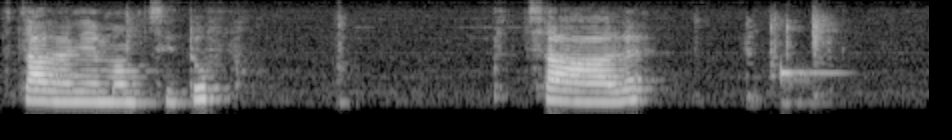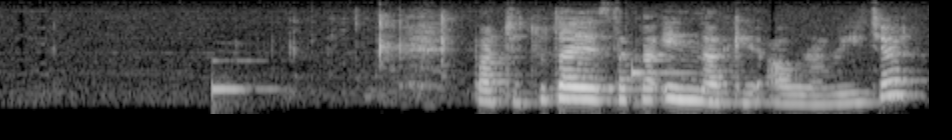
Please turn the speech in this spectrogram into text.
Wcale nie mam citów. Wcale. Patrzcie, tutaj jest taka inna aura, widzicie?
